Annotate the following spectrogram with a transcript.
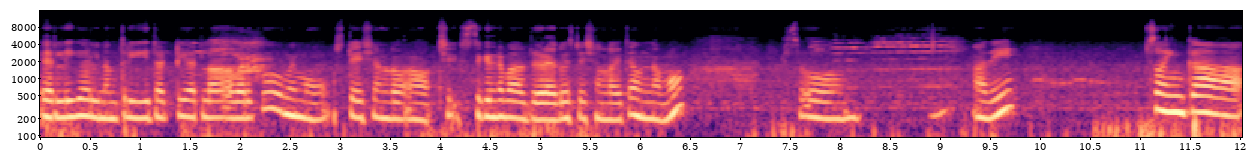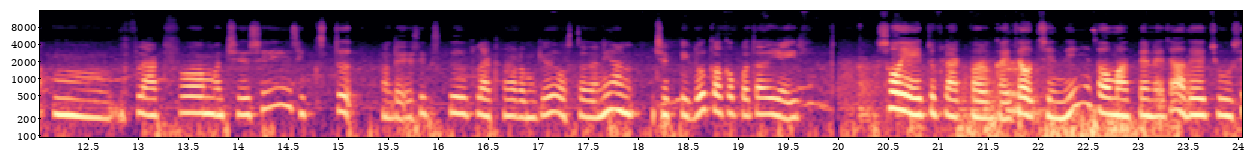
ఎర్లీగా వెళ్ళినాం. త్రీ థర్టీ అట్లా వరకు మేము స్టేషన్లో సికింద్రాబాద్ రైల్వే స్టేషన్లో అయితే ఉన్నాము. సో అది. సో ఇంకా ప్లాట్ఫామ్ వచ్చేసి సిక్స్త్ అంటే సిక్స్త్ ప్లాట్ఫారంకి వస్తుందని అన్- చెప్పిండు కాకపోతే అది ఎయిత్ సో ఎయిత్ ప్లాట్ఫారంకి అయితే వచ్చింది. సో మా హస్బెండ్ అయితే అదే చూసి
